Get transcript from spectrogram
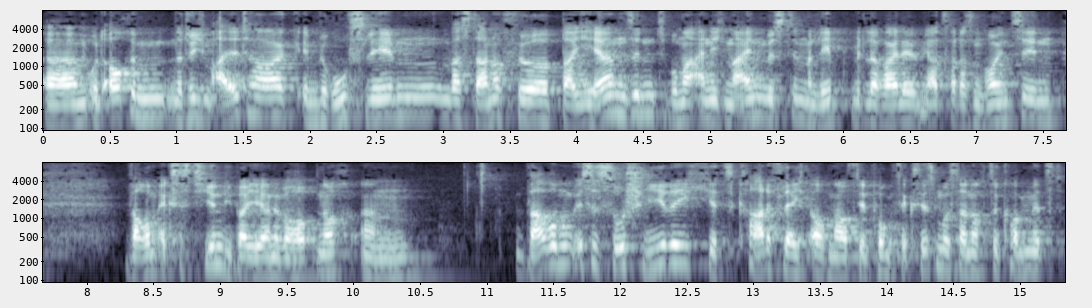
Ähm, und auch im, natürlich im Alltag, im Berufsleben, was da noch für Barrieren sind, wo man eigentlich meinen müsste, man lebt mittlerweile im Jahr 2019, warum existieren die Barrieren überhaupt noch? Ähm, warum ist es so schwierig, jetzt gerade vielleicht auch mal auf den Punkt Sexismus da noch zu kommen jetzt,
